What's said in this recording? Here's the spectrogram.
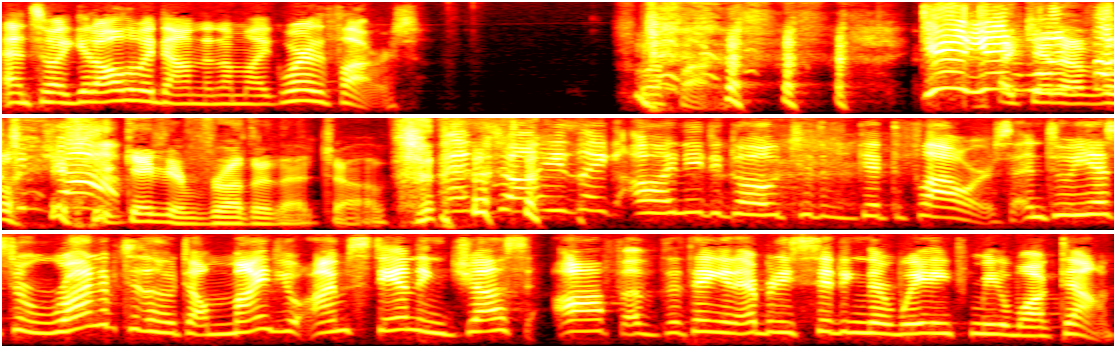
And so I get all the way down, and I'm like, "Where are the flowers? What flowers, dude? You I had cannot believe job." you gave your brother that job. and so he's like, "Oh, I need to go to the, get the flowers." And so he has to run up to the hotel. Mind you, I'm standing just off of the thing, and everybody's sitting there waiting for me to walk down.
